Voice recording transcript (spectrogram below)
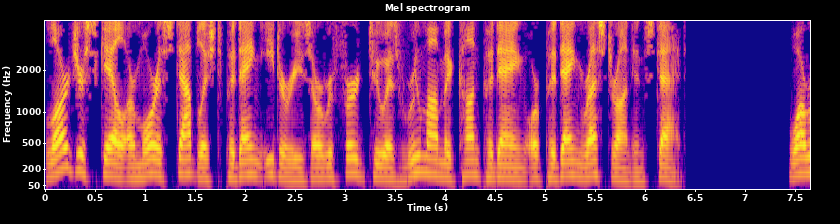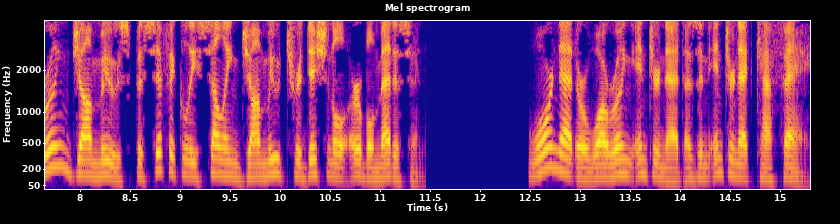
Larger scale or more established Padang eateries are referred to as Rumah Makan Padang or Padang restaurant instead. Warung Jamu specifically selling Jamu traditional herbal medicine. Warnet or Warung Internet is an internet café.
